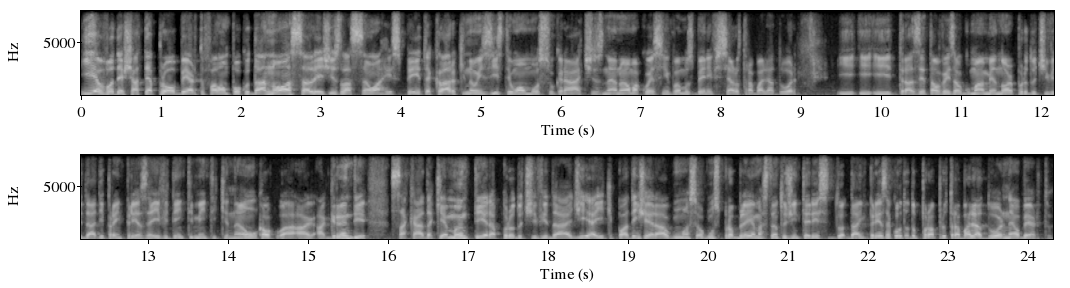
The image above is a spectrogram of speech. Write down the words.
e eu vou deixar até para o Alberto falar um pouco da nossa legislação a respeito. É claro que não existe um almoço grátis, né? não é uma coisa assim, vamos beneficiar o trabalhador e, e, e trazer talvez alguma menor produtividade para a empresa. Evidentemente que não. A, a, grande sacada aqui é manter a produtividade e é aí que podem gerar algumas, alguns problemas, tanto de interesse do, da empresa quanto do próprio trabalhador, né, Alberto?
